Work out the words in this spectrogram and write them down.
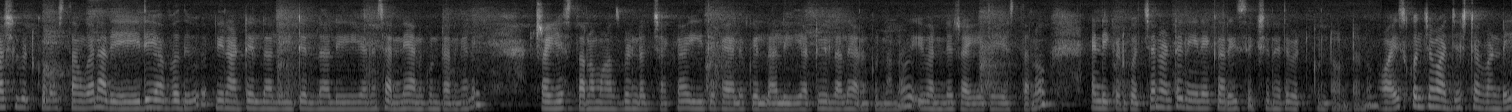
ఆశలు పెట్టుకొని వస్తాం కానీ అది ఏది అవ్వదు. నేను అటు వెళ్ళాలి ఇటు వెళ్ళాలి అనేసి అన్నీ అనుకుంటాను కానీ ట్రై చేస్తాను. మా హస్బెండ్ వచ్చాక ఈతకాయలకు వెళ్ళాలి అటు వెళ్ళాలి అనుకున్నాను. ఇవన్నీ ట్రై అయితే చేస్తాను. అండ్ ఇక్కడికి వచ్చానంటే నేనే కర్రీ సెక్షన్ అయితే పెట్టుకుంటూ ఉంటాను. వాయిస్ కొంచెం అడ్జస్ట్ అవ్వండి.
